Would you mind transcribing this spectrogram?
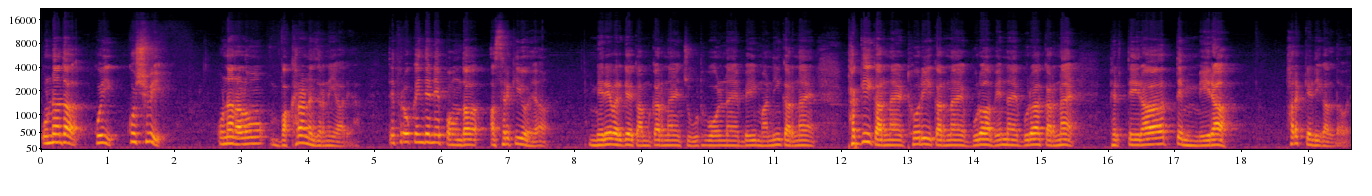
ਉਹਨਾਂ ਦਾ ਕੋਈ ਕੁਝ ਵੀ ਉਹਨਾਂ ਨਾਲੋਂ ਵੱਖਰਾ ਨਜ਼ਰ ਨਹੀਂ ਆ ਰਿਹਾ। ਤੇ ਫਿਰ ਉਹ ਕਹਿੰਦੇ ਨੇ ਪਾਉਣ ਦਾ ਅਸਰ ਕੀ ਹੋਇਆ? ਮੇਰੇ ਵਰਗੇ ਕੰਮ ਕਰਨਾ ਹੈ, ਝੂਠ ਬੋਲਣਾ ਹੈ, ਬੇਈਮਾਨੀ ਕਰਨਾ ਹੈ, ਠੱਗੀ ਕਰਨਾ ਹੈ, ਠੋਰੀ ਕਰਨਾ ਹੈ, ਬੁਰਾ ਵੇਨਾ ਹੈ, ਬੁਰਾ ਕਰਨਾ ਹੈ, ਫਿਰ ਤੇਰਾ ਤੇ ਮੇਰਾ ਫ਼ਰਕ ਕਿਹੜੀ ਗੱਲ ਦਾ ਹੋਇਆ?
